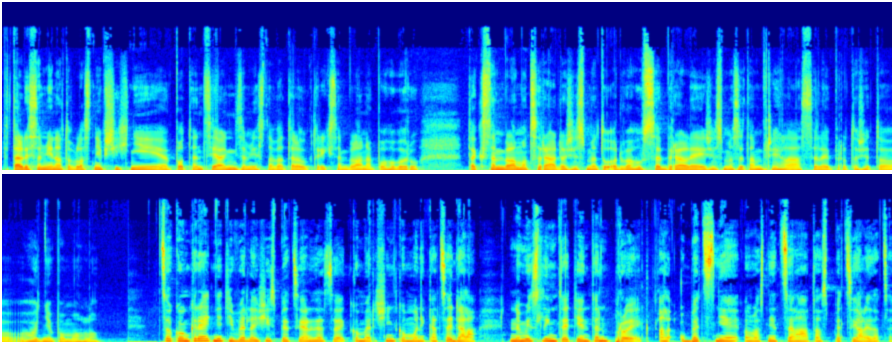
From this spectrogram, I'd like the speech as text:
Ptali se mě na to vlastně všichni potenciální zaměstnavatelé, u kterých jsem byla na pohovoru, tak jsem byla moc ráda, že jsme tu odvahu sebrali, že jsme se tam přihlásili, protože to hodně pomohlo. Co konkrétně ti vedlejší specializace komerční komunikace dala? Nemyslím teď jen ten projekt, ale obecně vlastně celá ta specializace.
